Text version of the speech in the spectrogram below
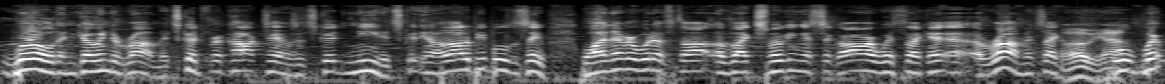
world and go into rum. It's good for cocktails. It's good neat. It's good. You know, a lot of people say, "Well, I never would have thought of like smoking a cigar with like a, a rum." It's like, Oh, yeah. Well, where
